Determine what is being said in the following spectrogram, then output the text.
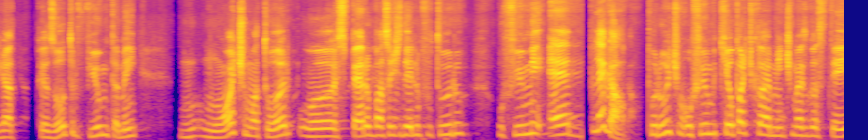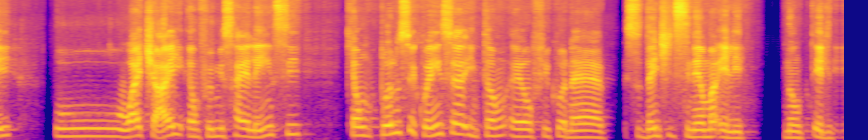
já fez outro filme também um, um ótimo ator. Eu espero bastante dele no futuro. O filme é legal. Por último, o filme que eu particularmente mais gostei, o White Eye, é um filme israelense que é um plano sequência, então eu fico, né, estudante de cinema, ele não, ele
